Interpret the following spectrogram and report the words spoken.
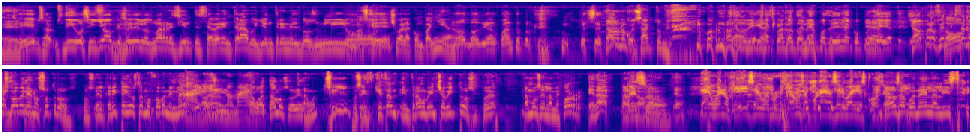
eh, Sí, pues, digo, si yo, que soy de los más recientes de haber entrado, yo entré en el 2008 Nomás que- a la compañía. No, no digan cuánto porque después No, no, pues exacto. Mejor no, O sea, no digas cuánto cuánto tiempo tenemos. tiene la compañía, ya te quieren. No, pero fíjate No, que estamos cállate. jóvenes nosotros. Nos- el Carita y yo estamos jóvenes. Mira. Aguantamos todavía. ah, Sí, pues es que están- entramos bien chavitos y todavía estamos en la mejor edad para Eso. trabajar. Ya. Qué bueno que dices, güey, porque te vamos a poner a hacer varias cosas. Vamos a poner en la lista.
